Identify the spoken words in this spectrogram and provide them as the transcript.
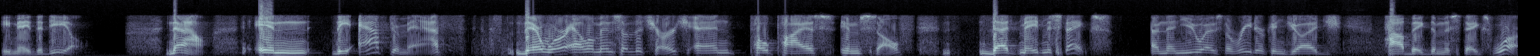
He made the deal. Now, in the aftermath, there were elements of the church and Pope Pius himself that made mistakes and then you as the reader can judge how big the mistakes were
